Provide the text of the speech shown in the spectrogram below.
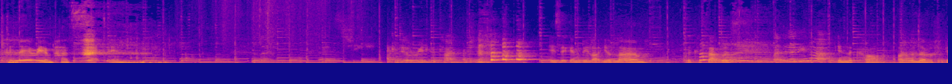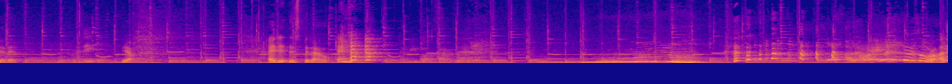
Delirium has set in. Do a really good time impression. Is it going to be like your lamb? Because that was when did I do that? in the car. I will never forget it. Ready? Yeah. Edit this bit out. Have you got the sound of it? It was all right.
